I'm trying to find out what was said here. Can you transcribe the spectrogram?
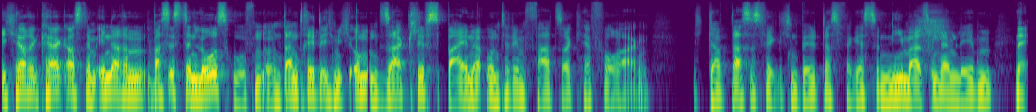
Ich höre Kirk aus dem Inneren, was ist denn los, rufen und dann drehte ich mich um und sah Cliffs Beine unter dem Fahrzeug hervorragen. Ich glaube, das ist wirklich ein Bild, das vergisst du niemals in deinem Leben. Nee.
